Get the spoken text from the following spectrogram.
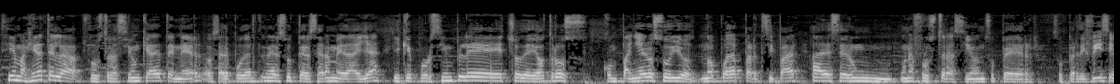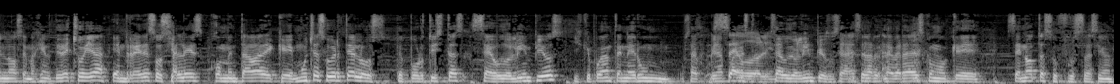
Sí, imagínate la frustración que ha de tener, o sea, de poder tener su tercera medalla y que por simple hecho de otros compañeros suyos no pueda participar, ha de ser una frustración súper súper difícil, ¿no? Se imagina. De hecho, ella en redes sociales comentaba de que mucha suerte a los deportistas pseudolimpios y que puedan tener un... O sea, pseudolimpios. O sea, la verdad es como que se nota su frustración.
